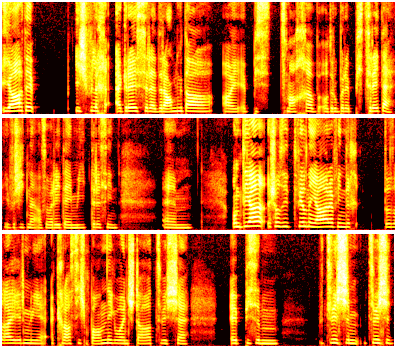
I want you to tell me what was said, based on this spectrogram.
ja, da ist vielleicht ein grösserer Drang da, etwas zu machen oder über etwas zu reden, in verschiedenen, also reden im weiteren Sinn. Ähm, und ja, schon seit vielen Jahren finde ich das auch irgendwie eine krasse Spannung, die entsteht zwischen etwas, zwischen, zwischen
